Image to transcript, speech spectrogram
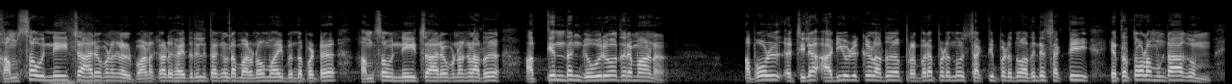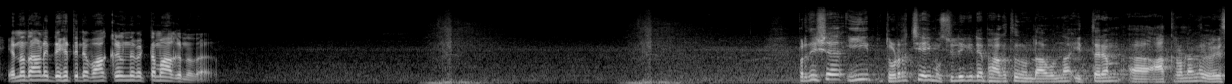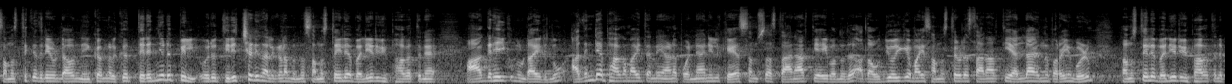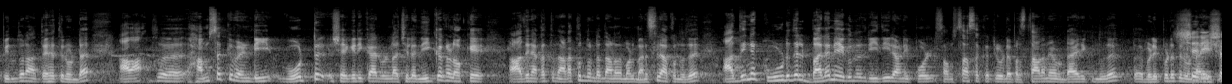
ഹംസ ഉന്നയിച്ച ആരോപണങ്ങൾ. പാണക്കാട് ഹൈദരലി തങ്ങളുടെ മരണവുമായി ബന്ധപ്പെട്ട് ഹംസ ഉന്നയിച്ച ആരോപണങ്ങൾ അത് അത്യന്തം ഗൗരവതരമാണ്. അപ്പോൾ ചില അടിയൊഴുക്കുകൾ അത് പ്രബലപ്പെടുന്നു ശക്തിപ്പെടുന്നു. അതിന്റെ ശക്തി എത്രത്തോളം ഉണ്ടാകും എന്നതാണ് ഇദ്ദേഹത്തിന്റെ വാക്കുകളിൽ നിന്ന് വ്യക്തമാകുന്നത്. പ്രതീക്ഷ ഈ തുടർച്ചയായി മുസ്ലിം ലീഗിന്റെ ഭാഗത്തു നിന്നുണ്ടാകുന്ന ഇത്തരം ആക്രമണങ്ങൾ അല്ലെങ്കിൽ സമസ്തക്കെതിരെ ഉണ്ടാകുന്ന നീക്കങ്ങൾക്ക് തിരഞ്ഞെടുപ്പിൽ ഒരു തിരിച്ചടി നൽകണമെന്ന് സമസ്തയിലെ വലിയൊരു വിഭാഗത്തിന് ആഗ്രഹിക്കുന്നുണ്ടായിരുന്നു. അതിന്റെ ഭാഗമായി തന്നെയാണ് പൊന്നാനിയിൽ കെ എസ് എംസ സ്ഥാനാർത്ഥിയായി വന്നത്. അത് ഔദ്യോഗികമായി സമസ്തയുടെ സ്ഥാനാർത്ഥിയല്ല എന്ന് പറയുമ്പോഴും സംസ്ഥയിലെ വലിയൊരു വിഭാഗത്തിന് പിന്തുണ അദ്ദേഹത്തിനുണ്ട്. ഹംസയ്ക്ക് വേണ്ടി വോട്ട് ശേഖരിക്കാനുള്ള ചില നീക്കങ്ങളൊക്കെ അതിനകത്ത് നടക്കുന്നുണ്ടെന്നാണ് നമ്മൾ മനസ്സിലാക്കുന്നത്. അതിന് കൂടുതൽ ബലമേകുന്ന രീതിയിലാണ് ഇപ്പോൾ സംസ്ഥാന സെക്രട്ടറിയുടെ പ്രസ്താവന ഉണ്ടായിരിക്കുന്നത്. ഉണ്ടായിരിക്കുന്നത്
